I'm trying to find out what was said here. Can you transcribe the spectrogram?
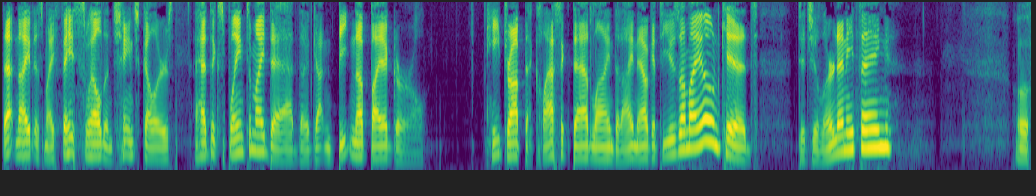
That night, as my face swelled and changed colors, I had to explain to my dad that I'd gotten beaten up by a girl. He dropped that classic dad line that I now get to use on my own kids. Did you learn anything? Oh.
